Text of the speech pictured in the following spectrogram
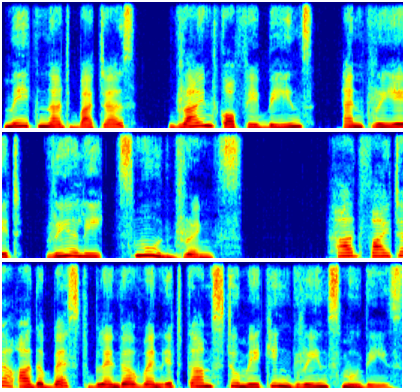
make nut butters, grind coffee beans, and create, really, smooth drinks. Hardfighter are the best blender when it comes to making green smoothies.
